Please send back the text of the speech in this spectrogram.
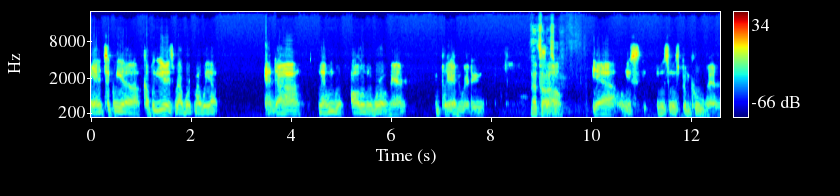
And it took me a couple years, but I worked my way up. And uh, man, we were all over the world, man. We played everywhere, dude. That's awesome. So, yeah, it was, it was it was pretty cool, man.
